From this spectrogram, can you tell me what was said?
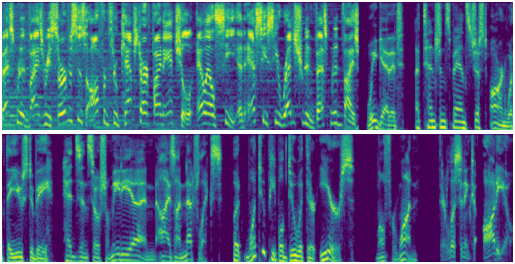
Investment advisory services offered through Capstar Financial, LLC, an SEC registered investment advisor. We get it. Attention spans just aren't what they used to be heads in social media and eyes on Netflix. But what do people do with their ears? Well, for one, they're listening to audio.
